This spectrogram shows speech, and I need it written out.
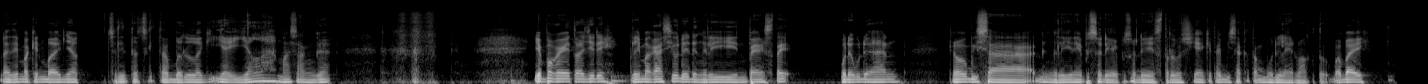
nanti makin banyak cerita-cerita baru lagi. Ya iyalah masa enggak ya pokoknya itu aja deh terima kasih udah dengerin PST mudah-mudahan Kamu bisa dengerin episode-episode seterusnya. Kita bisa ketemu di lain waktu. Bye bye.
